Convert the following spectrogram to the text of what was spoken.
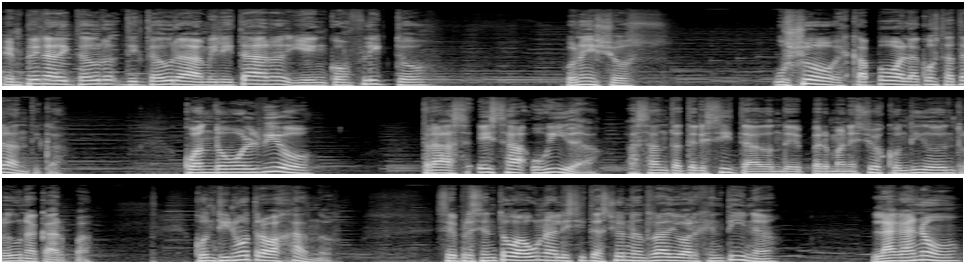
En plena dictadura, dictadura militar y en conflicto con ellos, huyó, escapó a la costa atlántica. Cuando volvió, tras esa huida a Santa Teresita, donde permaneció escondido dentro de una carpa, continuó trabajando. Se presentó a una licitación en Radio Argentina, la ganó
